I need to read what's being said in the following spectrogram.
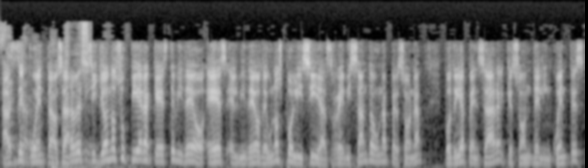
Haz de cuenta, o sea, ¿Sabes? si yo no supiera que este video es el video de unos policías revisando a una persona, podría pensar que son delincuentes,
